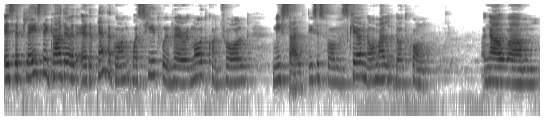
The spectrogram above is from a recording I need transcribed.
As the place they gathered at the Pentagon was hit with a remote controlled missile. This is from scarenormal.com. Now, um,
